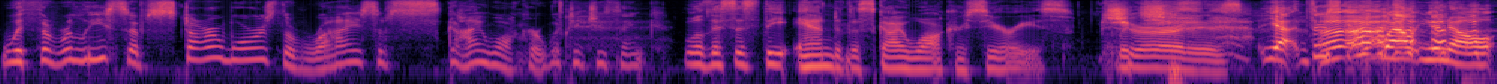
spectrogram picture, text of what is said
with the release of Star Wars The Rise of Skywalker. What did you think? Well, this is the end of the Skywalker series. Sure it is. Yeah, there's well, you know,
